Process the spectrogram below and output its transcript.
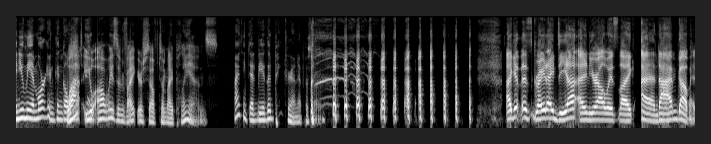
and you, me, and Morgan can go Why you always invite yourself to my plans? I think that'd be a good Patreon episode. I get this great idea, and you're always like, and I'm going.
